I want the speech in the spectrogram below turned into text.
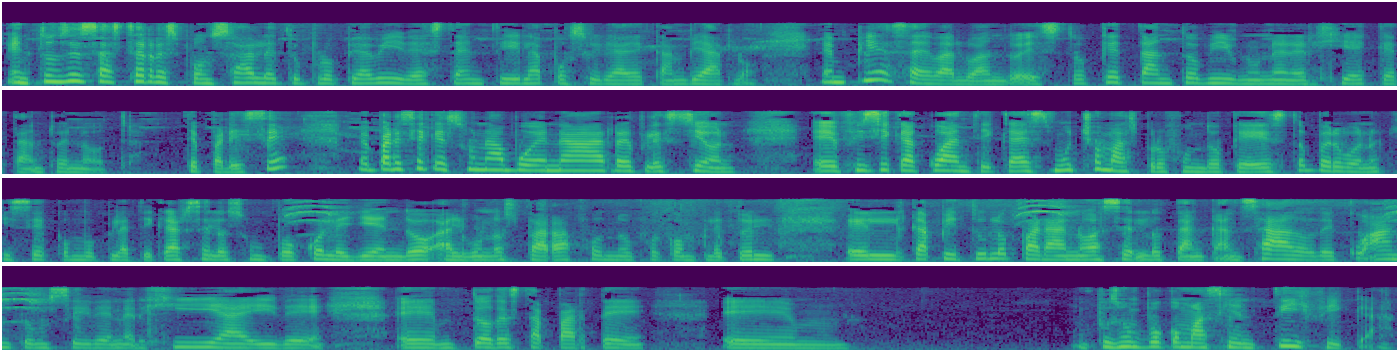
Entonces, hazte responsable de tu propia vida, está en ti la posibilidad de cambiarlo. Empieza evaluando esto, qué tanto vive una energía y qué tanto en otra. ¿Te parece? Me parece que es una buena reflexión. Eh, física cuántica es mucho más profundo que esto, pero bueno, quise como platicárselos un poco leyendo algunos párrafos, no fue completo el, el capítulo para no hacerlo tan cansado de cuántums y de energía y de eh, toda esta parte. Eh, pues un poco más científica,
